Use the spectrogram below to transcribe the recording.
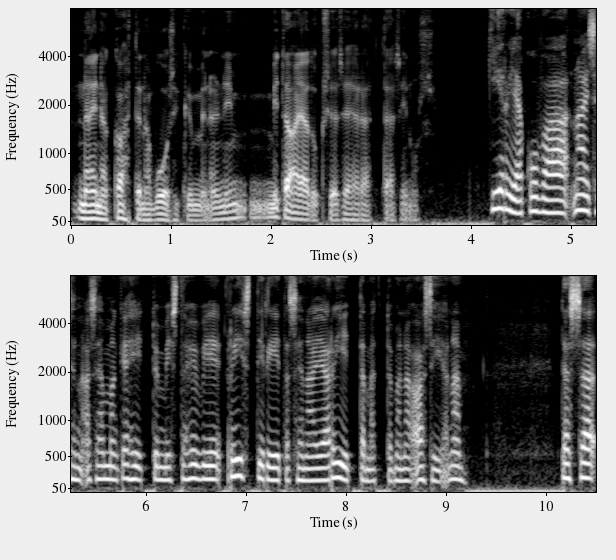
näinä kahtena vuosikymmenenä, niin mitä ajatuksia se herättää sinussa? Kirja kuvaa naisen aseman kehittymistä hyvin ristiriitaisena ja riittämättömänä asiana – tässä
